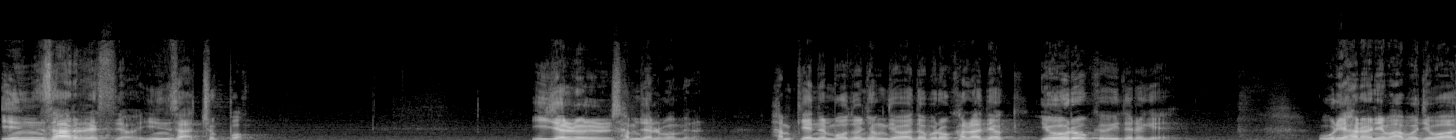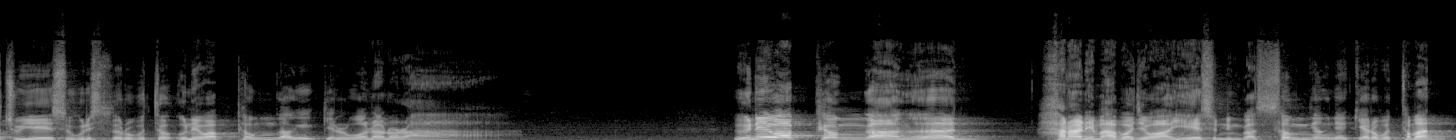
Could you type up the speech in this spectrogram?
인사를 했어요. 인사 축복. 2절 3절을 보면은 함께 있는 모든 형제와 더불어 갈라디아 여러 교회들에게 우리 하나님 아버지와 주 예수 그리스도로부터 은혜와 평강이 있기를 원하노라. 은혜와 평강은 하나님 아버지와 예수님과 성령님께로부터만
